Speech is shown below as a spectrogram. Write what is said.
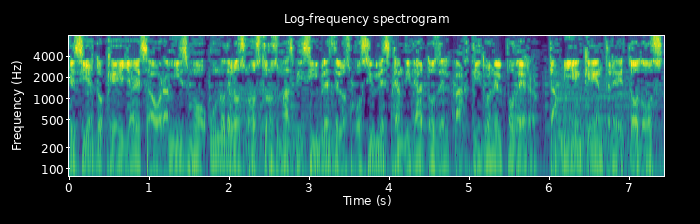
Es cierto que ella es ahora mismo uno de los rostros más visibles de los posibles candidatos del partido en el poder. También que entre todos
